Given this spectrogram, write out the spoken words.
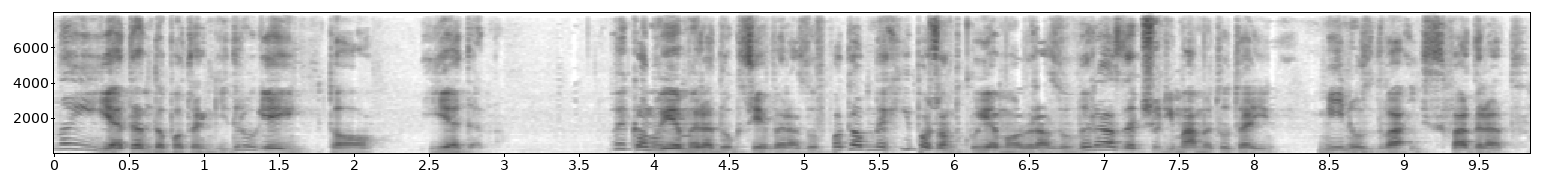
No i 1 do potęgi drugiej to 1. Wykonujemy redukcję wyrazów podobnych i porządkujemy od razu wyrazy, czyli mamy tutaj minus 2x kwadrat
